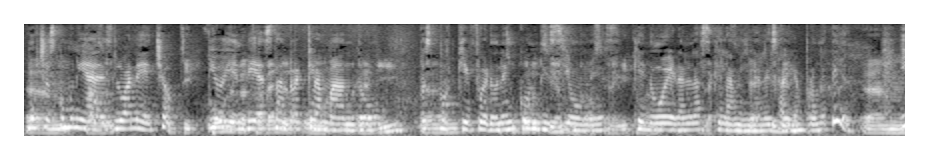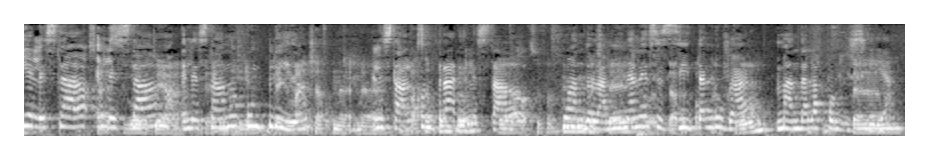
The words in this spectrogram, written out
Methoden. Muchas Ähm, comunidades also lo han hecho die y hoy Kohle en wird día están verwendet, um reclamando, Energie, pues ähm, porque fueron en zu produzieren und aus condiciones Energie que kann no man eran las que la mina Elektrizität les había gewinnen. prometido. Ähm, Y el Estado, das el heißt, wurde Estado, der- no, el der Estado no ha Indigenen- der cumplido. Gemeinschaft eine- eine El Estado al Wasserpumpe, contrario, el äh, Estado zur Verfügung cuando la gestellt, mina aber necesita dafür braucht man lugar, Strom. manda a la policía Ähm,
